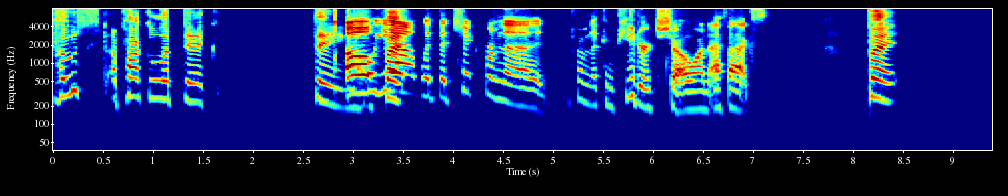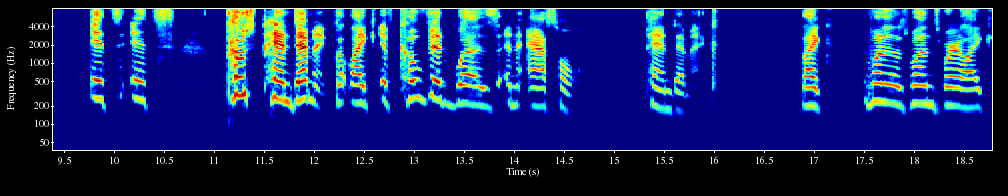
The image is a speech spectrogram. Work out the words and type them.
post-apocalyptic thing. Oh but- yeah, with the chick from the from the computer show on FX. but it's it's post-pandemic. But like, if COVID was an asshole pandemic, like one of those ones where like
